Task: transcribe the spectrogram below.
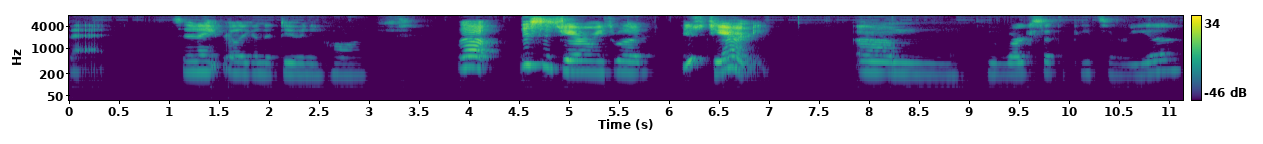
bad. So it ain't really gonna do any harm. Well, this is Jeremy's blood. Who's Jeremy? Um, who works at the pizzeria.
